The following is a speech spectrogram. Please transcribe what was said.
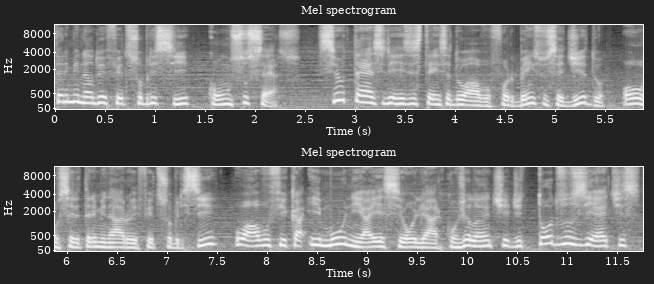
terminando o efeito sobre si com um sucesso. Se o teste de resistência do alvo for bem sucedido, ou se ele terminar o efeito sobre si, o alvo fica imune a esse olhar congelante de todos os Yetis,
